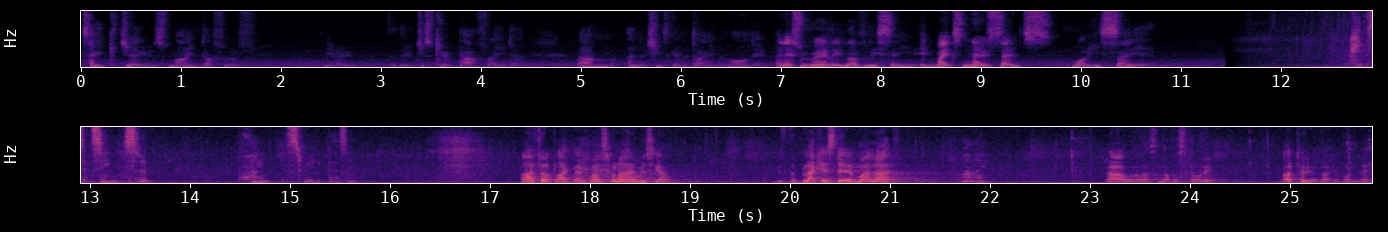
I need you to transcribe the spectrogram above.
take Jo's mind off of, you know, that they've just killed Darth Vader, um, and that she's going to die in the morning. And it's a really lovely scene. It makes no sense what he's saying. Makes it seem sort of pointless, really, doesn't it? I felt like that once when I was young. It was the blackest day of my life. Why? Ah, well, that's another story. I'll tell you about it one day.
